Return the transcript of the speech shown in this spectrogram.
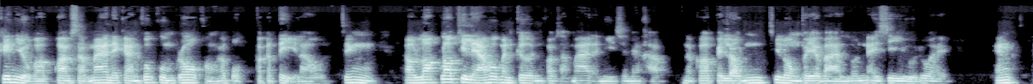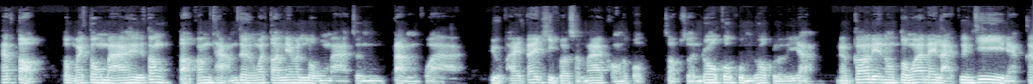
ขึ้นอยู่กับความสามารถในการควบคุมโรคของระบบปกติเรา ซึ่งเราล็อกรอบที่แล้วเพราะมันเกินความสามารถอันนี้ใช่ไหมครับ แล้วก็ไปล้นที่โรงพยาบาลล้น ICU ด้วยงั้นถ้าตอบตรงไปตรงมาคือต้องตอบคำถามเดิมว่าตอนนี้มันลงมาจนต่ำกว่า อยู่ภายใต้ขีดความสามารถของระบบสอบสวนโรคควบคุมโรคหรือยังแล้วก็เรียนตรงๆว่าในหลายพื้นที่เนี่ยก็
